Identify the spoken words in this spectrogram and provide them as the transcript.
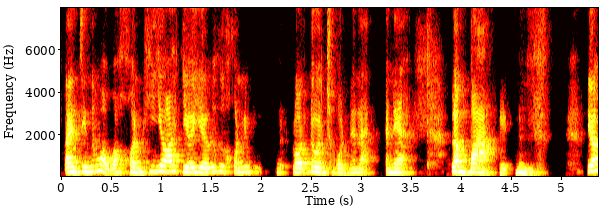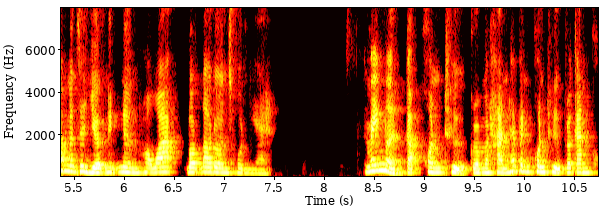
แต่จริงๆต้องบอกว่าคนที่ยอดเยอะๆ ก็คือคนที่รถโดนชนนี่แหละ อันเนี้ยลำบากนิดนึง ยอดมันจะเยอะนิดนึง เพราะว่ารถเราโดนชนไง ไม่เหมือนกับคนถือกรมธรรม์ถ้าเป็นคนถือประกันโค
